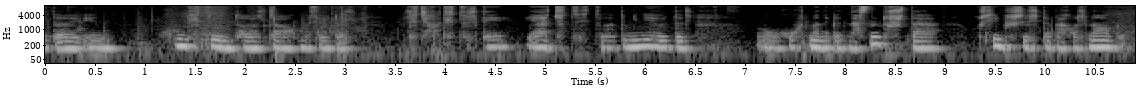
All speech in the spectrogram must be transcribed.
одоо энэ хүнд хэцүү юм тоолж байгаа хүмүүс үед бол илгч авах хэцүү л те. Яаж ч хэцүү. Одоо миний хувьд бол хүүхд маань ингээд насан туршдаа хөгжлийн бэрхшээлтэй байх болно гэж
